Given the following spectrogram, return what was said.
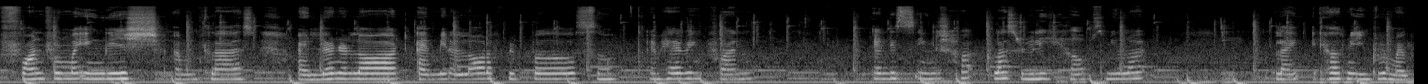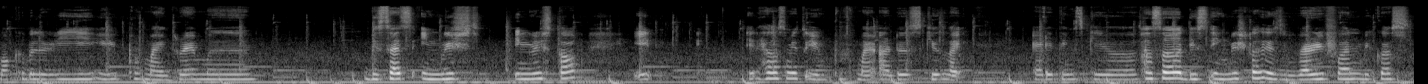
fun for my english um, class. I learned a lot. I meet a lot of people. So i'm having fun. And this english class really helps me a lot. Like it helps me improve my vocabulary improve my grammar. Besides english english stuff it it helps me to improve my other skills like editing skills. Also this english class is very fun because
